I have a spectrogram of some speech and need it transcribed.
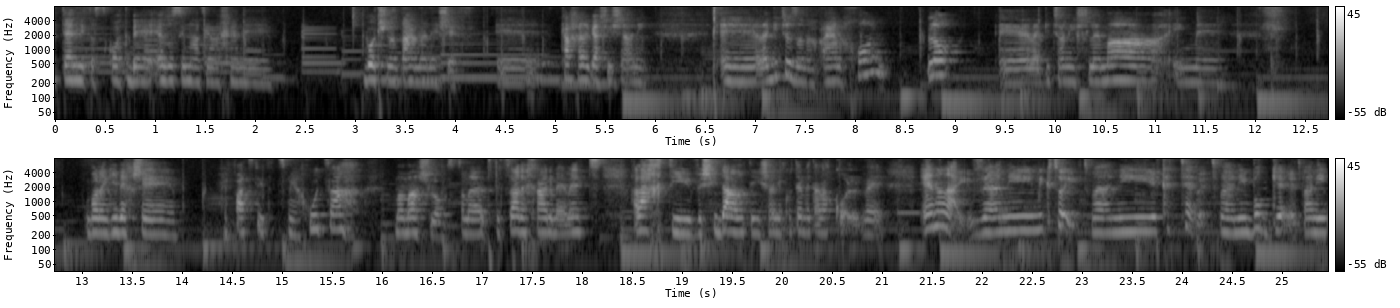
אתן מתעסקות באיזו יהיה לכן אה, בעוד שנתיים לנשף. אה, ככה הרגשתי שאני. להגיד שזה היה נכון? לא. להגיד שאני שלמה עם... בוא נגיד איך שהפצתי את עצמי החוצה, ממש לא. זאת אומרת, מצד אחד באמת הלכתי ושידרתי שאני כותבת על הכל, ואין עליי, ואני מקצועית, ואני כתבת, ואני בוגרת, ואני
